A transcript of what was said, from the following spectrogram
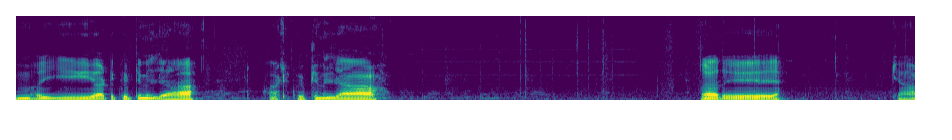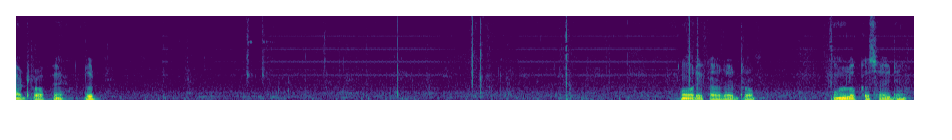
भाई आर्टिक फिफ्टी मिल जा। आर्टिक फिफ्टी मिल जा। अरे, क्या ड्रॉप है? धुत। और एक आ रहा ड्रॉप उन लोग का साइड है।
